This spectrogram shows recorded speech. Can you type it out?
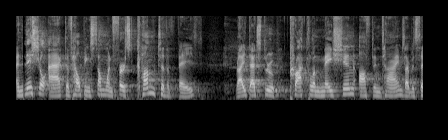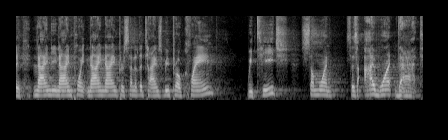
initial act of helping someone first come to the faith, right? That's through proclamation, oftentimes. I would say 99.99% of the times we proclaim, we teach, someone says, I want that.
